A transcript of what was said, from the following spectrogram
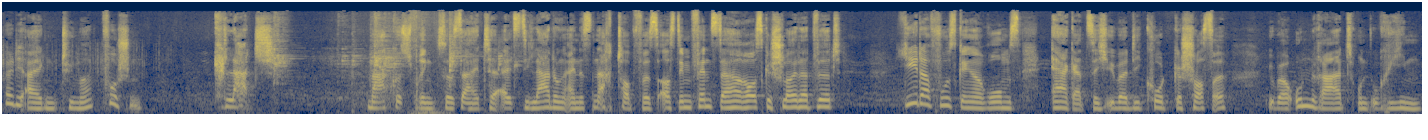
weil die Eigentümer pfuschen. Klatsch! Markus springt zur Seite, als die Ladung eines Nachttopfes aus dem Fenster herausgeschleudert wird. Jeder Fußgänger Roms ärgert sich über die Kotgeschosse, über Unrat und Urin,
